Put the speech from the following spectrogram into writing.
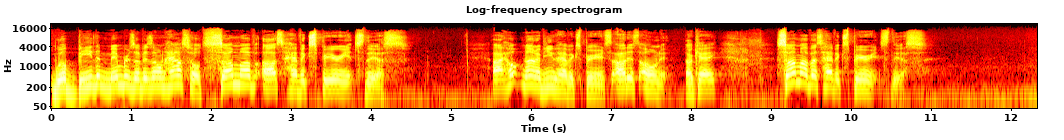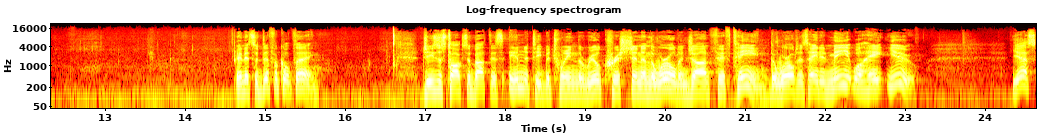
will be the members of his own household. Some of us have experienced this. I hope none of you have experienced. I'll just own it, okay? Some of us have experienced this. And it's a difficult thing. Jesus talks about this enmity between the real Christian and the world in John 15. The world has hated me, it will hate you. Yes,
